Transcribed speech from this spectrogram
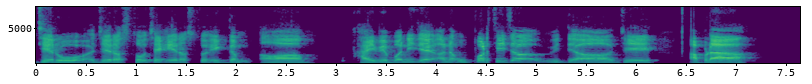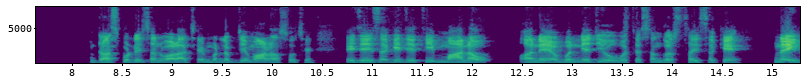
જે રો, જે રસ્તો છે, એ રસ્તો એકદમ હાઈવે બની જાય અને ઉપરથી જ વિદ્યા, જે આપણા ટ્રાન્સપોર્ટેશનવાળા છે, મતલબ જે માણસો છે, એ જઈ શકે જેથી માનવ અને વન્યજીવો વચ્ચે સંઘર્ષ થઈ શકે નહીં.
